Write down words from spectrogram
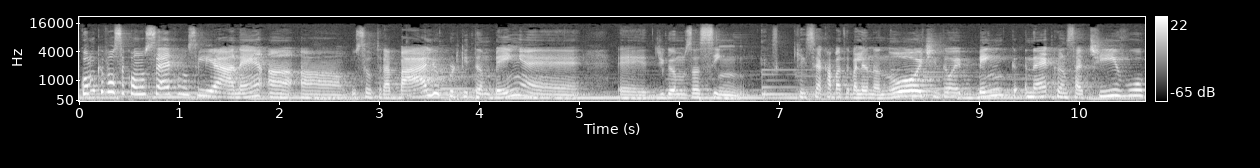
como que você consegue conciliar, né, a, a, o seu trabalho, porque também é, é digamos assim, que você acaba trabalhando à noite, então é bem né, cansativo.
